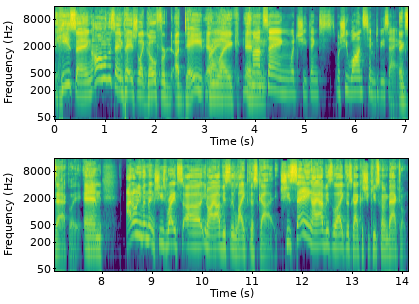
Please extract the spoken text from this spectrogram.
He's saying, "Oh, I'm on the same page to like go for a date and right. like he's and not saying what she thinks, what she wants him to be saying. Exactly. And I don't even think she writes, uh, you know, I obviously like this guy. She's saying, I obviously like this guy because she keeps coming back to him.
